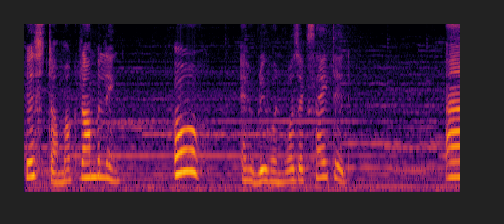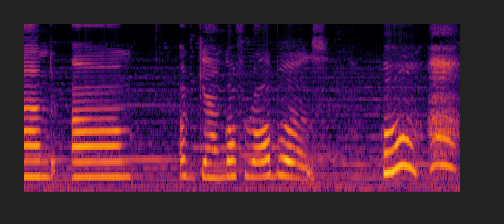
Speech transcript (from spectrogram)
his stomach rumbling. Oh, everyone was excited. And, um, a gang of robbers. Oh,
